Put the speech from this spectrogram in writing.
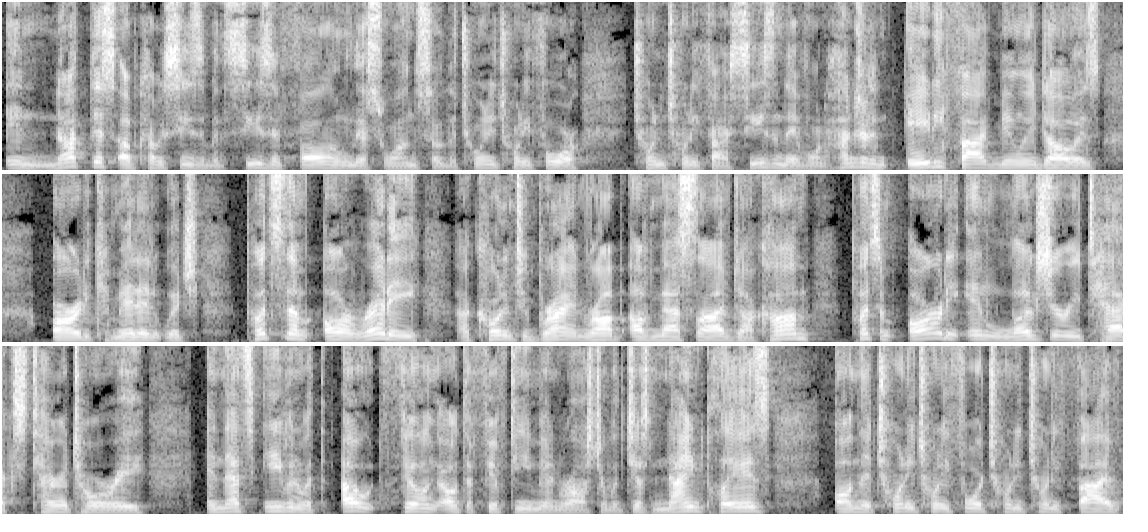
in not this upcoming season, but the season following this one. So the 2024-2025 season, they have $185 million already committed, which puts them already, according to Brian Robb of MassLive.com, puts them already in luxury tax territory. And that's even without filling out the 15 man roster. With just nine players, on the 2024 2025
